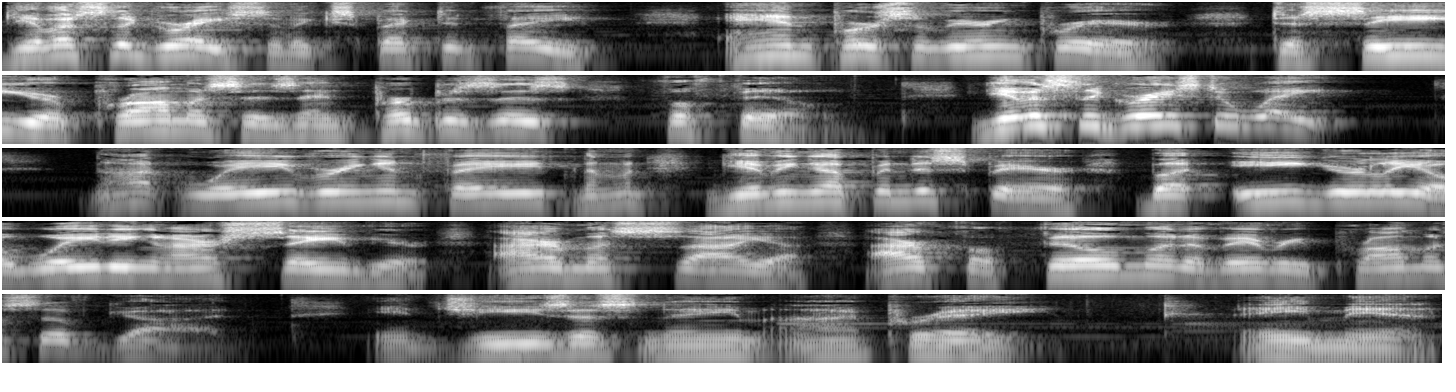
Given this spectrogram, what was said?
Give us the grace of expectant faith and persevering prayer to see your promises and purposes fulfilled. Give us the grace to wait, not wavering in faith, not giving up in despair, but eagerly awaiting our Savior, our Messiah, our fulfillment of every promise of God. In Jesus' name I pray. Amen.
